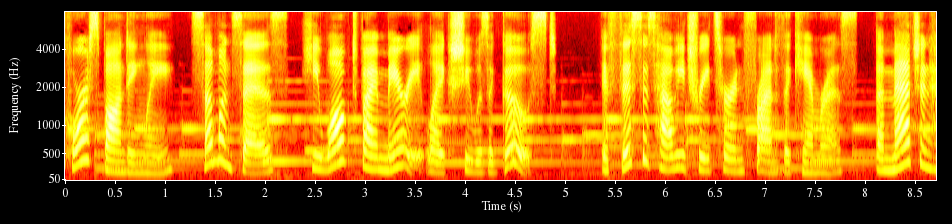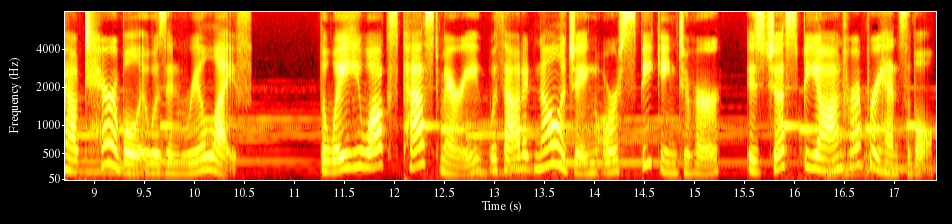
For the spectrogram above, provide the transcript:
Correspondingly, someone says he walked by Meri like she was a ghost. If this is how he treats her in front of the cameras, imagine how terrible it was in real life. The way he walks past Meri without acknowledging or speaking to her is just beyond reprehensible.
